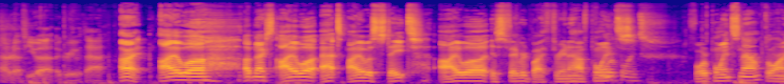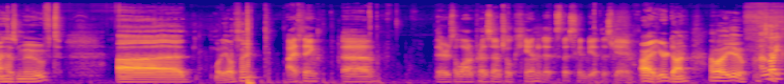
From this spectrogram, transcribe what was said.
I don't know if you uh, agree with that. All right, Iowa up next. Iowa at Iowa State. Iowa is favored by three and a half points. Four points. Four points now. The line has moved. Uh, what do y'all think? I think uh, there's a lot of presidential candidates that's gonna be at this game. All right, you're done. How about you? I like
